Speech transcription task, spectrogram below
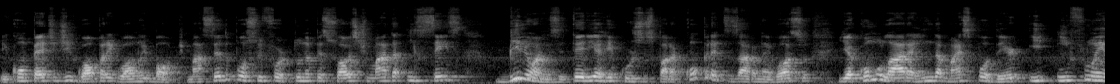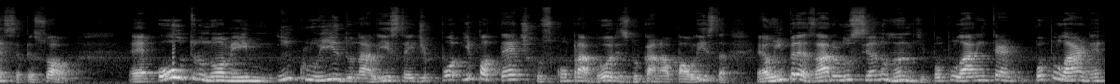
e compete de igual para igual no Ibope. Macedo possui fortuna pessoal estimada em 6 bilhões e teria recursos para concretizar o negócio e acumular ainda mais poder e influência, pessoal. É, outro nome incluído na lista de hipotéticos compradores do canal paulista é o empresário Luciano Hang, popular, popular né,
